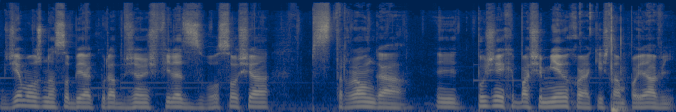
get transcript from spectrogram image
gdzie można sobie akurat wziąć filet z łososia, pstrąga i później chyba się mięcho jakieś tam pojawi.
